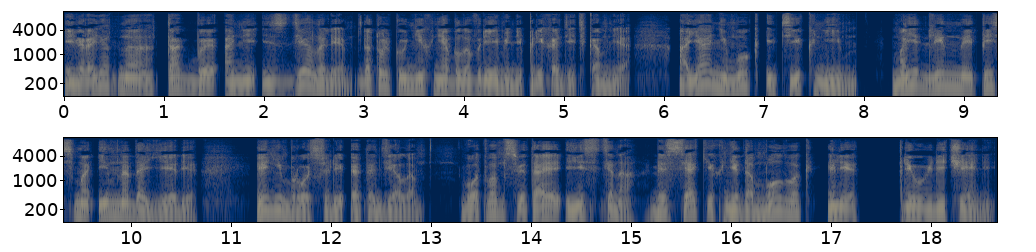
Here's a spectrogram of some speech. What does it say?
и, вероятно, так бы они и сделали, да только у них не было времени приходить ко мне, а я не мог идти к ним. Мои длинные письма им надоели, и они бросили это дело. Вот вам святая истина, без всяких недомолвок или преувеличений.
